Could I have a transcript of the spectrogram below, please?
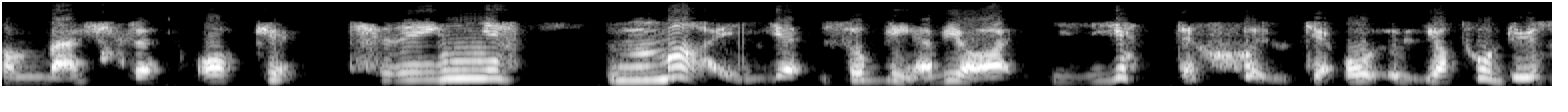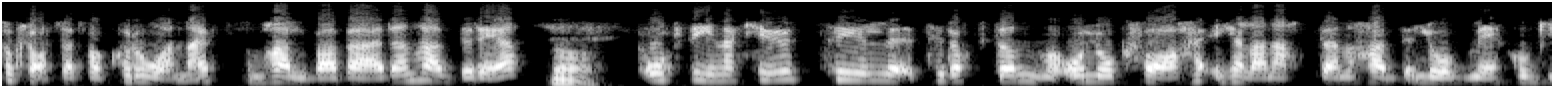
som värst. Och kring maj så blev jag jättesjuk. Och jag trodde ju såklart att det var corona eftersom halva världen hade det. Ja. Åkte in akut till, till doktorn och låg kvar hela natten och hade, låg med EKG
